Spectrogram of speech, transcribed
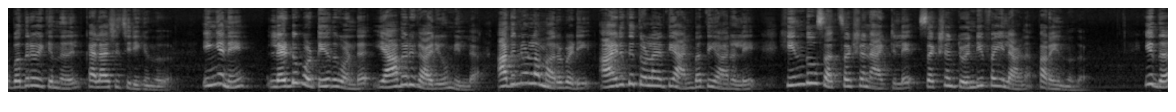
ഉപദ്രവിക്കുന്നതിൽ കലാശിച്ചിരിക്കുന്നത്. ഇങ്ങനെ ലഡു പൊട്ടിയതുകൊണ്ട് യാതൊരു കാര്യവുമില്ല അതിനുള്ള മറുപടി ആയിരത്തി തൊള്ളായിരത്തി അൻപത്തി ആറിലെ ഹിന്ദു സക്സഷൻ ആക്ടിലെ സെക്ഷൻ ട്വന്റി ഫൈവിലാണ് പറയുന്നത്. ഇത്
